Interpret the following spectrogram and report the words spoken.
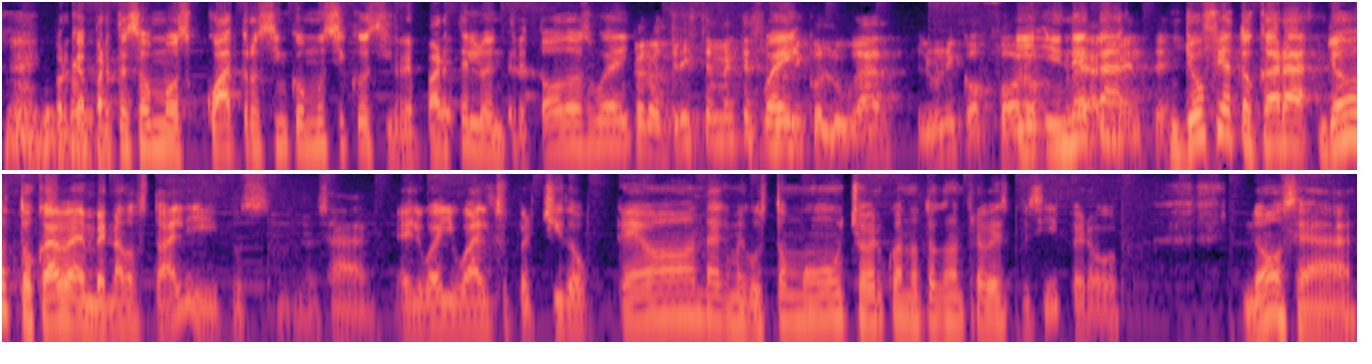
Porque aparte somos cuatro o cinco músicos y repártelo entre todos, güey. Pero tristemente es el único lugar, el único foro. Y, y neta, realmente. yo fui a tocar a, yo tocaba en Venados Tal y pues, o sea, el güey igual súper chido. ¿Qué onda? Me gustó mucho, a ver cuándo tocan otra vez. Pues sí, pero no, o sea,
